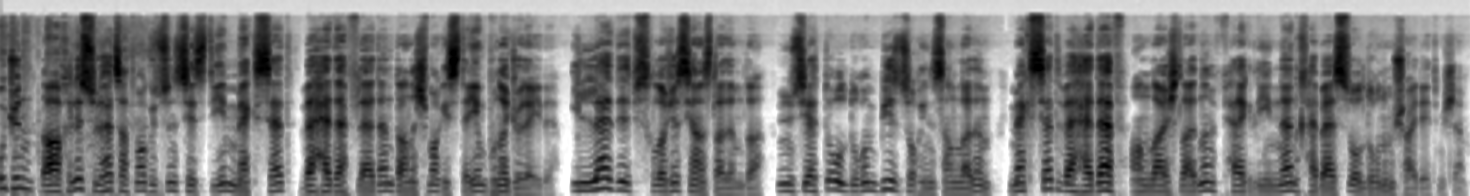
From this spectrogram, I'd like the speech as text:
Bu gün daxili sülhə çatmaq üçün seçdiyim məqsəd və hədəflərdən danışmaq istəyim buna görə idi. İllərdir psixoloji seanslarımda ünsiyyətdə olduğum bir çox insanların məqsəd və hədəf anlayışlarının fərqliyindən xəbərsiz olduğunu müşahidə etmişəm.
